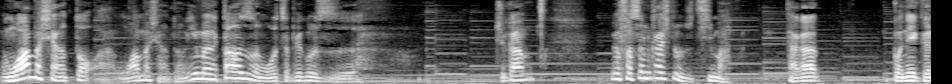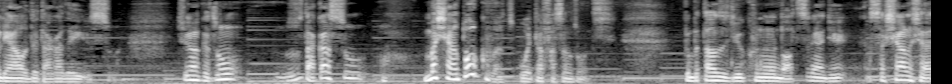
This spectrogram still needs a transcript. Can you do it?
我也没想到啊，我也没想到，因为当时我只不过是就讲。因为发生了介许多事体嘛，大家国内搿两个号头大家侪有数，就讲搿种是大家所没想到过的会得发生种事体，葛么当时就可能脑子里就设想了下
